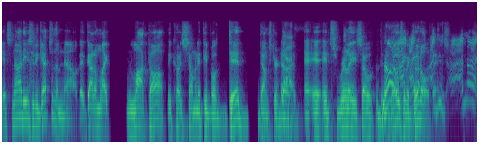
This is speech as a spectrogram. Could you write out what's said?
it's not easy to get to them now. They've got them like locked off because so many people did dumpster dive. I- I- It's really so. th- No, those I, are the I good don't- old I things. just, I'm not.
